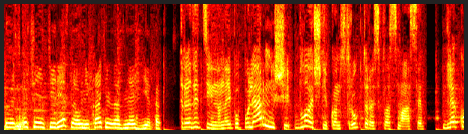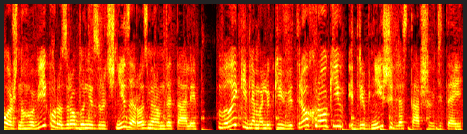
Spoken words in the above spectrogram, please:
То есть очень интересно, увлекательно для деток. Традиційно найпопулярніші блочні конструктори з пластмаси. Для кожного віку розроблені зручні за розміром деталі. Великі для малюків від трьох років і дрібніші для старших дітей.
